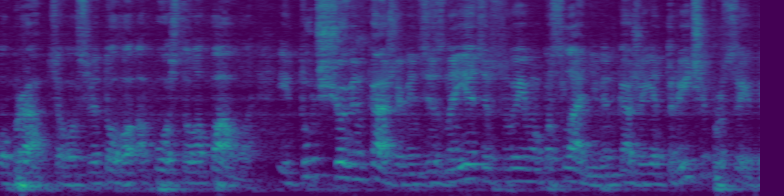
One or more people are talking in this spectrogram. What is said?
обрав, цього святого апостола Павла. І тут що він каже? Він зізнається в своєму посланні. Він каже: Я тричі просив,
